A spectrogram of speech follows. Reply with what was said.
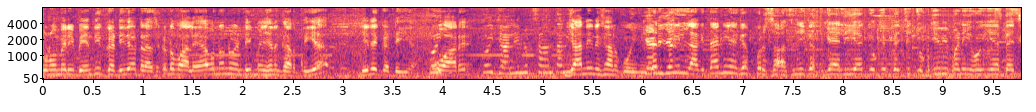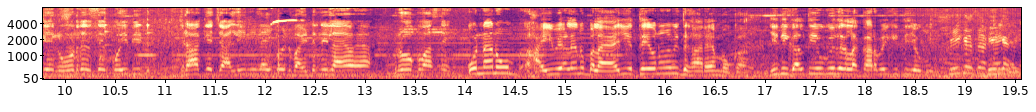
ਸੁਣੋ ਮੇਰੀ ਬੇਨਤੀ ਗੱਡੀ ਦਾ ਐਡਰੈਸ ਕਢਵਾ ਲਿਆ ਉਹਨਾਂ ਨੂੰ ਇੰਟੀਮੇਸ਼ਨ ਕਰਤੀ ਆ ਜਿਹੜੇ ਗੱਡੀ ਆ ਉਹ ਆ ਰਹੇ। ਕੋਈ ਜਾਨੀ ਨੁਕਸਾਨ ਤਾਂ ਜਾਨੀ ਨਿਸ਼ਾਨ ਕੋਈ ਨਹੀਂ। ਸਰ ਜੀ ਲੱਗਦਾ ਨਹੀਂ ਹੈਗਾ ਪ੍ਰਸ਼ਾਸਨਿਕ ਅਧਿਕਾਰੀ ਹੈ ਕਿਉਂਕਿ ਵਿੱਚ ਜੁੱਗੀ ਵੀ ਬਣੀ ਹੋਈ ਹੈ ਵਿੱਚ ਰੋਡ ਦੇ ਉੱਤੇ ਕੋਈ ਵੀ ਚੜਾ ਕੇ ਜਾਲੀ ਨਹੀਂ ਲਾਈ ਕੋਈ ਡਿਵਾਈਡਰ ਨਹੀਂ ਲਾਇਆ ਹੋਇਆ ਰੋਕ ਵਾਸਤੇ। ਉਹਨਾਂ ਨੂੰ ਹਾਈਵੇ ਵਾਲਿਆਂ ਨੂੰ ਬੁਲਾਇਆ ਜੀ ਇੱਥੇ ਉਹਨਾਂ ਨੂੰ ਵੀ ਦਿਖਾ ਰਿਹਾ ਮੌਕਾ। ਜਿਹਦੀ ਗਲਤੀ ਹੋਊਗੀ ਉਹਦੇ ਖਿਲਾਫ ਕਾਰਵਾਈ ਕੀਤੀ ਜਾਊਗੀ। ਠੀਕ ਹੈ ਸਰ ਠੀਕ ਹੈ ਜੀ।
